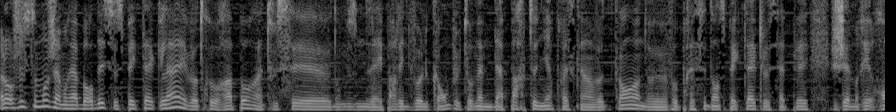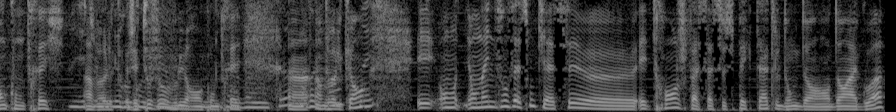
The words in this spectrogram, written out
Alors justement, j'aimerais aborder ce spectacle-là et votre rapport à tous ces. donc vous nous avez parlé de volcan, plutôt même d'appartenir presque à un volcan. De, vos précédents spectacles s'appelaient J'aimerais rencontrer un volcan j'ai toujours voulu rencontrer un, volcan. Et on, a une sensation qui est assez euh, étrange face à ce spectacle donc dans, dans Agua.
